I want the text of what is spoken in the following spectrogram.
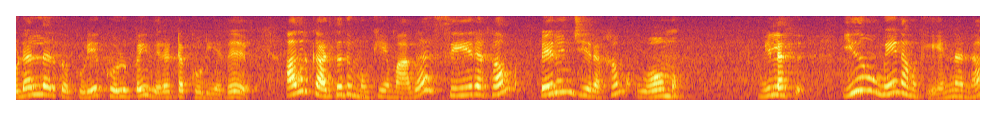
உடலில் இருக்கக்கூடிய கொழுப்பை விரட்டக்கூடியது. அதற்கு அடுத்தது முக்கியமாக சீரகம் பெருஞ்சீரகம் ஓமம் மிளகு. இதுவுமே நமக்கு என்னென்னா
